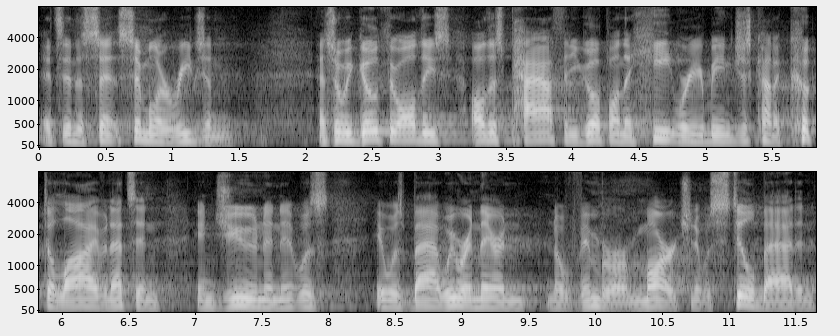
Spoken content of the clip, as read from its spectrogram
it's in a similar region. And so we go through all, these, all this path, and you go up on the heat where you're being just kind of cooked alive, and that's in, in June, and it was, it was bad. We were in there in November or March, and it was still bad. And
